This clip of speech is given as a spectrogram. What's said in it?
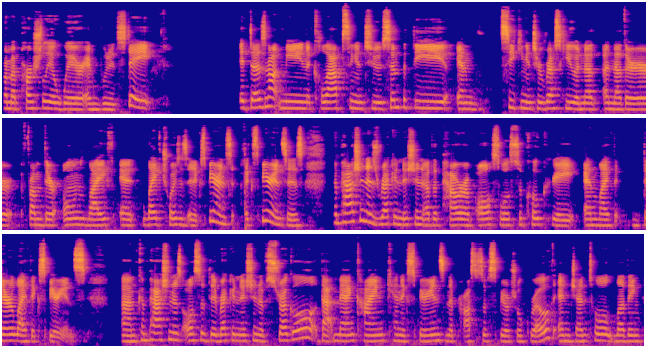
from a partially aware and wounded state it does not mean collapsing into sympathy and seeking to rescue another from their own life and life choices and experience experiences. Compassion is recognition of the power of all souls to co-create and life their life experience. Um, compassion is also the recognition of struggle that mankind can experience in the process of spiritual growth and gentle loving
